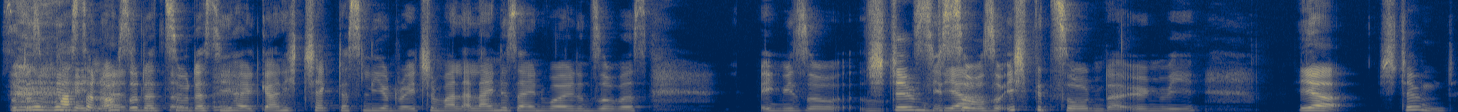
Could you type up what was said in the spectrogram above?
So, das passt dann Ja, auch so dazu, dass sie halt gar nicht checkt, dass Lee und Rachel mal alleine sein wollen und sowas. Irgendwie so. Stimmt, Sie ist ja. so, so ich-bezogen da irgendwie. Ja, stimmt.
